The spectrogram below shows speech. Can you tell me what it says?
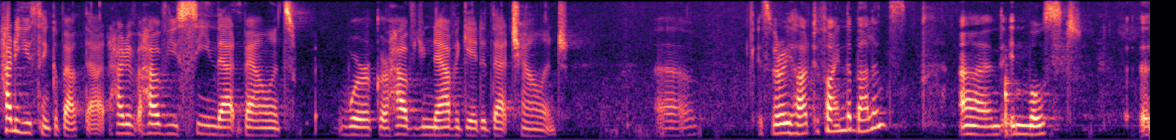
How do you think about that? How, do, how have you seen that balance work or how have you navigated that challenge? Uh, it's very hard to find the balance, and in most uh,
